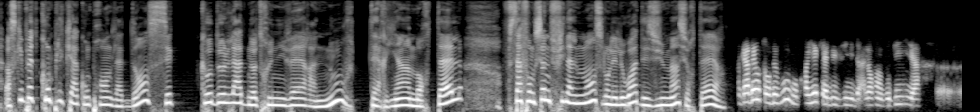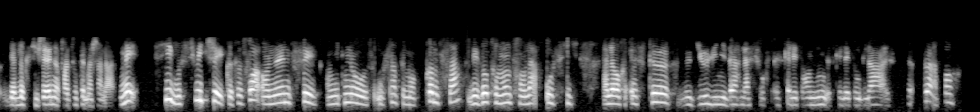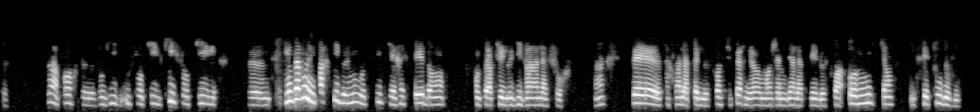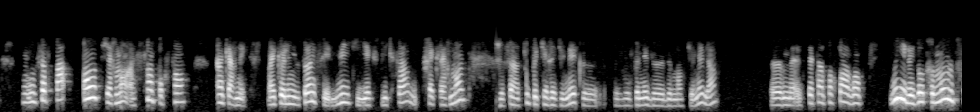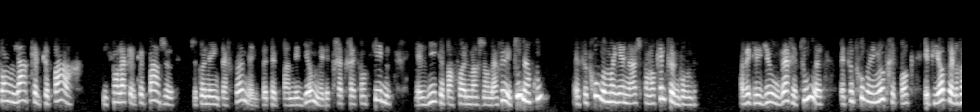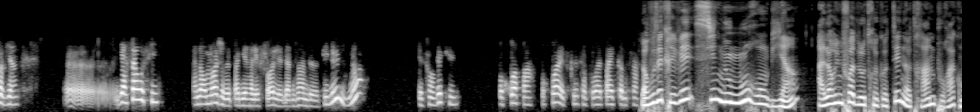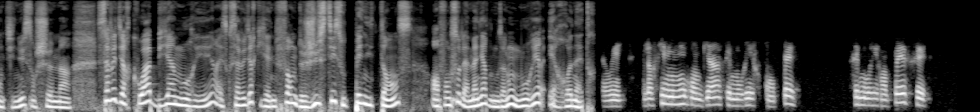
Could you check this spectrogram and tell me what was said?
Alors, ce qui peut être compliqué à comprendre là-dedans, c'est qu'au-delà de notre univers à nous, terrien, mortel, ça fonctionne finalement selon les lois des humains sur Terre. Regardez autour de vous, vous croyez qu'il y a du vide. Alors on vous dit, il y a, euh, il y a de l'oxygène, enfin tous ces machins-là. Mais si vous switchez, que ce soit en EMC, en hypnose ou simplement comme ça, les autres mondes sont là aussi. Alors, est-ce que le Dieu, l'univers, la source, est-ce qu'elle est en nous, est-ce qu'elle est au-delà? Peu importe, peu importe vos guides, où sont-ils, qui sont-ils, nous avons une partie de nous aussi qui est restée dans ce qu'on peut appeler le divin, la source. Hein. C'est, euh, certains l'appellent le soi supérieur, moi j'aime bien l'appeler le soi omniscient, il sait tout de vous. Nous ne sommes pas entièrement à 100% incarnés. Michael Newton, c'est lui qui explique ça très clairement. Je fais un tout petit résumé que, vous venez de, mentionner là. Euh, c'est important. Oui, les autres mondes sont là quelque part. Ils sont là quelque part. Je connais une personne, elle peut-être pas médium, mais elle est très très sensible. Elle dit que parfois elle marche dans la rue et tout d'un coup, elle se trouve au Moyen Âge pendant quelques secondes, avec les yeux ouverts et tout. Elle, se trouve à une autre époque et puis hop, elle revient. Il euh, y a ça aussi. Alors moi, je ne vais pas dire elle est folle, elle a besoin de pilules, non. C'est son vécu. Pourquoi pas? Pourquoi est-ce que ça pourrait pas être comme ça? Alors vous écrivez si nous mourrons bien, Alors une fois de l'autre côté, notre âme pourra continuer son chemin. Ça veut dire quoi bien mourir? Est-ce que ça veut dire qu'il y a une forme de justice ou de pénitence en fonction de la manière dont nous allons mourir et renaître? Oui. Alors si nous mourons bien, c'est mourir en paix. C'est mourir en paix, c'est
